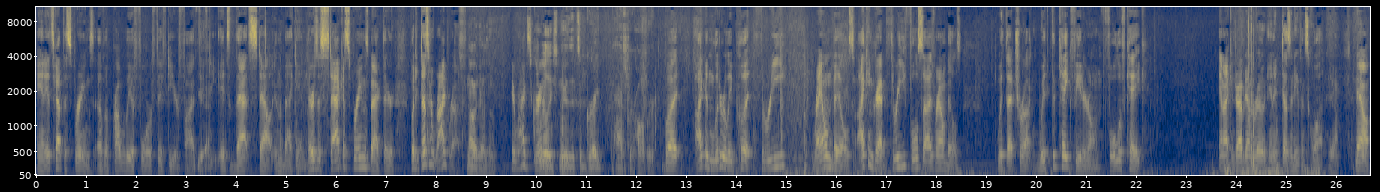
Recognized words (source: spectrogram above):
and it's got the springs of a probably a 450 or 550. It's that stout in the back end. There's a stack of springs back there, but it doesn't ride rough. No, it doesn't. It rides It's great. really smooth. It's a great pasture hopper. But I can literally put three round bales. I can grab three full size round bales with that truck with the cake feeder on, full of cake, and I can drive down the road and it doesn't even squat. Yeah. Now,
